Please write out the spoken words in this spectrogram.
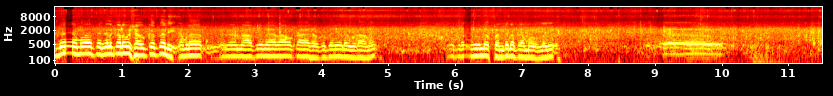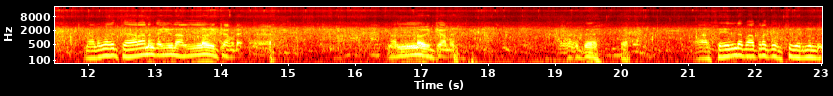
ഇത് നമ്മളെ തെങ്ങൽക്കടവ് ഷൗക്കത്തലി നമ്മളെ നാട്ടിൽ നേതാവൊക്കെ ആയ ഷൗക്കത്തലിയുടെ വീടാണ്. വീടിന്റെ ഫ്രണ്ടിലപ്പോൾ നമ്മളുള്ളത്. നടന്ന് കയറാനും കഴിയൂല. നല്ല ഒഴുക്കാണ് അവിടെ. നല്ല ഒഴുക്കാണ്. ആ ഷെയ്ലിന്റെ പാത്രമൊക്കെ കുറച്ച് വരുന്നുണ്ട്.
